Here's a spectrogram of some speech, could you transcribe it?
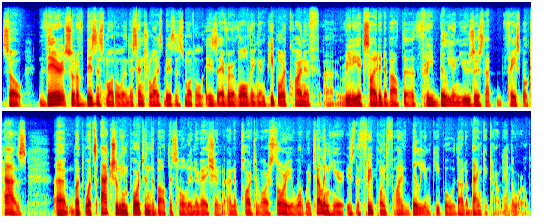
So their sort of business model and the centralized business model is ever evolving, and people are kind of uh, really excited about the three billion users that Facebook has. Um, but what's actually important about this whole innovation and a part of our story of what we're telling here is the 3.5 billion people without a bank account in the world.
